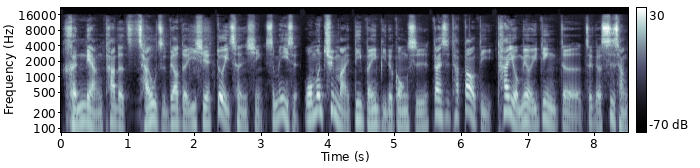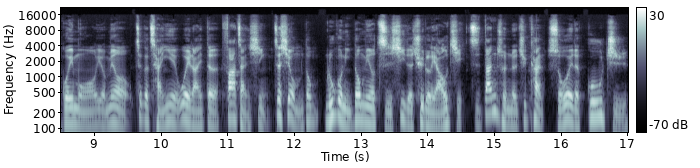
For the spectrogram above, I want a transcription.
衡量它的财务指标的一些对称性，什么意思？我们去买低本一比的公司，但是它到底它有没有一定的这个市场规模？有没有这个产业未来的发展性？这些我们都，如果你都没有仔细的去了解，只单纯的去看所谓的估值，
